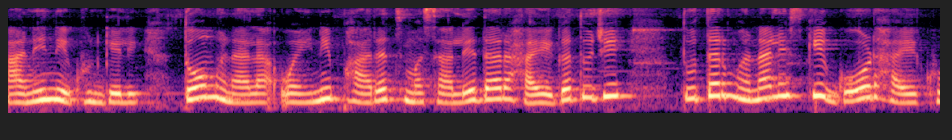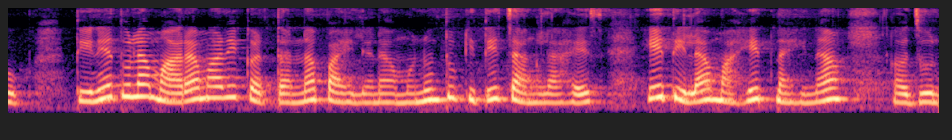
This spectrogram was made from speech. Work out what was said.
आणि निघून गेली. तो म्हणाला वहिनी फारच मसालेदार आहे ग तुझी. तू तर म्हणालीस की गोड आहे खूप. तिने तुला मारामारी करताना पाहिलं ना म्हणून तू किती चांगला आहेस हे तिला माहीत नाही ना? अजून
